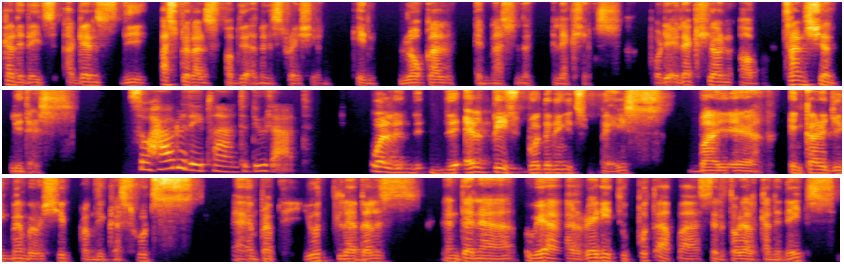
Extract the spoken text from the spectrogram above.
candidates against the aspirants of the administration in local and national elections for the election of transient leaders. So, how do they plan to do that? Well, the, the LP is broadening its base by uh, encouraging membership from the grassroots and from the youth levels. And then uh, we are ready to put up uh, senatorial candidates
